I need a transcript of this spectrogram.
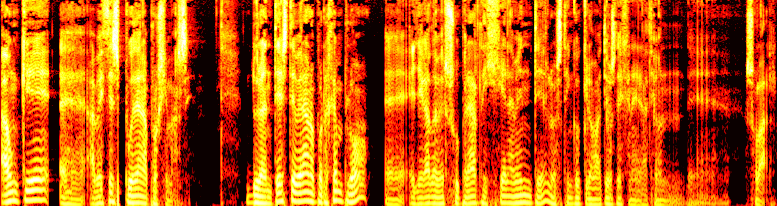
aunque eh, a veces pueden aproximarse. Durante este verano, por ejemplo, eh, he llegado a ver superar ligeramente los 5 kilovatios de generación de solar.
